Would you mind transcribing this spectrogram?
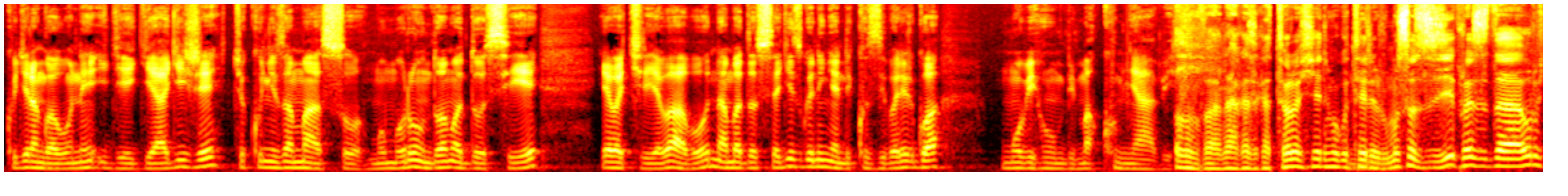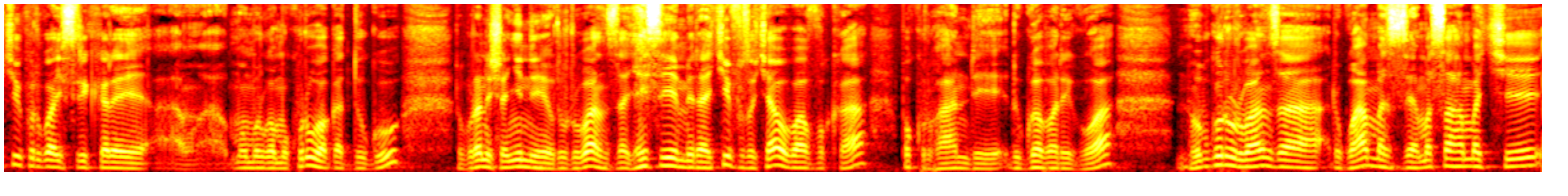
kugira ngo babone igihe gihagije cyo kunyuza amaso mu murundo w'amadosiye y'abakiriya babo ni amadosiye agizwe n'inyandiko zibarirwa mu bihumbi makumyabiri. Urumva ni akazi katoroshye nko guterera umusozi. Perezida w'urukiko rwa gisirikare ah, mu murwa mukuru wa gadugu ruburanisha nyine uru rubanza yahise yemera icyifuzo cy'abo bavoka bo ku ruhande rw'abaregwa. Nubwo uru rubanza rwamaze amasaha make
